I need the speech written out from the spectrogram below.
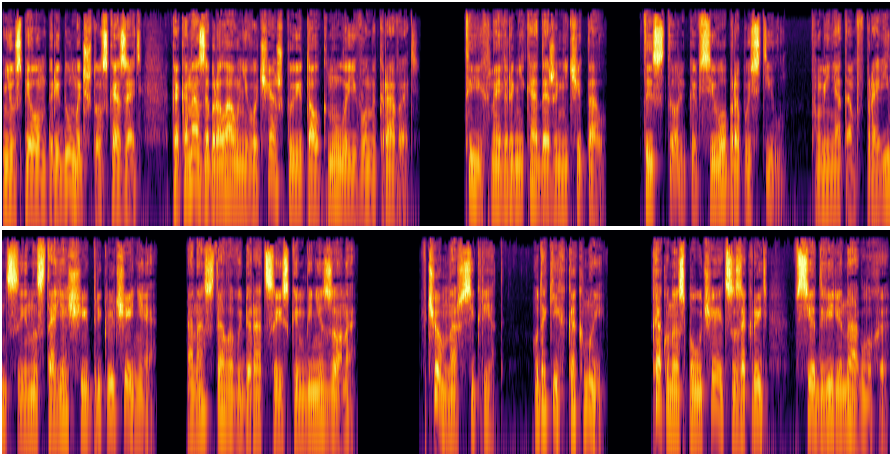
Не успел он придумать, что сказать, как она забрала у него чашку и толкнула его на кровать. «Ты их наверняка даже не читал. Ты столько всего пропустил. У меня там в провинции настоящие приключения». Она стала выбираться из комбинезона. В чем наш секрет? У таких, как мы. Как у нас получается закрыть все двери наглухо?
